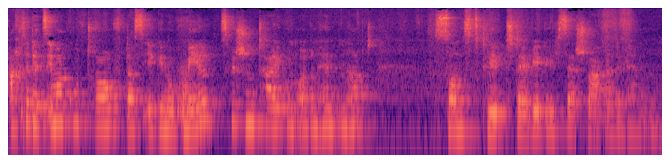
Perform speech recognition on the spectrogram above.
Achtet jetzt immer gut drauf, dass ihr genug Mehl zwischen Teig und euren Händen habt, sonst klebt der wirklich sehr stark an den Händen.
